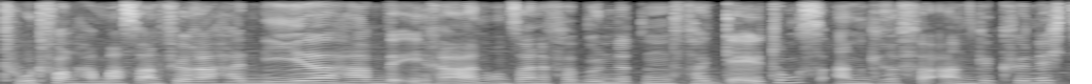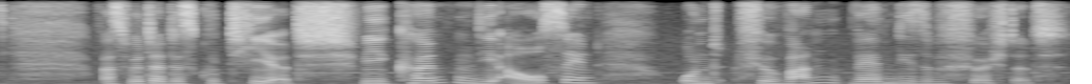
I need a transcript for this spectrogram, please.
Tod von Hamas-Anführer Haniyeh haben der Iran und seine Verbündeten Vergeltungsangriffe angekündigt. Was wird da diskutiert? Wie könnten die aussehen und für wann werden diese befürchtet?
